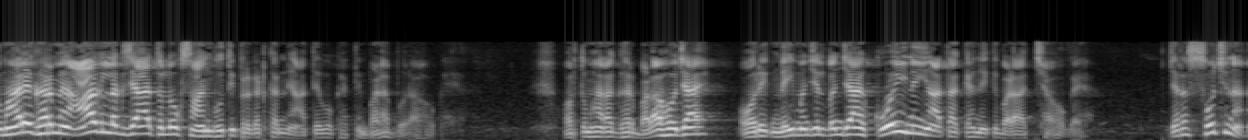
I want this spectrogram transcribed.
तुम्हारे घर में आग लग जाए तो लोग सहानुभूति प्रकट करने आते वो कहते हैं, बड़ा बुरा हो गया। और तुम्हारा घर बड़ा हो जाए और एक नई मंजिल बन जाए, कोई नहीं आता कहने कि बड़ा अच्छा हो गया। जरा सोचना,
